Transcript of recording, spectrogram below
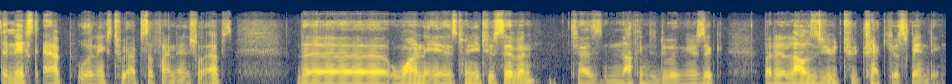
the next app, or the next two apps are financial apps. The one is 22/7, which has nothing to do with music, but it allows you to track your spending.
